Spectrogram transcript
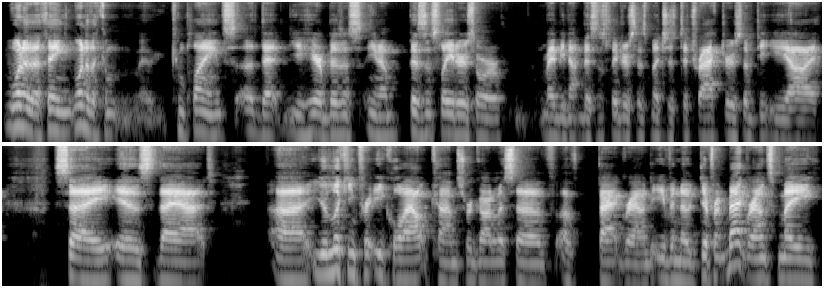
one of the thing one of the com- complaints uh, that you hear business you know business leaders or maybe not business leaders as much as detractors of DEI say is that uh, you're looking for equal outcomes regardless of, of background even though different backgrounds may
